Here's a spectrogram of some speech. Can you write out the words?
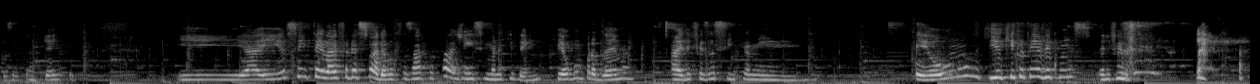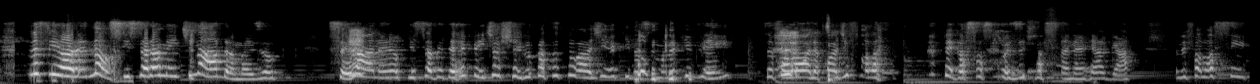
fazia trampo RP. E aí eu sentei lá e falei assim: olha, eu vou fazer uma tatuagem semana que vem. Tem algum problema? Aí ele fez assim para mim. Eu não vi o que, que eu tenho a ver com isso. Ele fez Falei assim, olha, não, sinceramente nada, mas eu sei lá, né? Eu quis saber, de repente eu chego com a tatuagem aqui na semana que vem. Você fala, olha, pode falar, pegar suas coisas e passar na RH. Ele falou assim,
